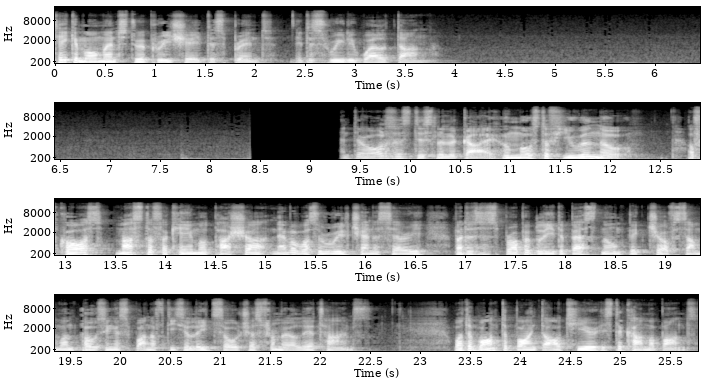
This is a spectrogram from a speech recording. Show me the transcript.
Take a moment to appreciate this print. It is really well done. And there also is this little guy, whom most of you will know. Of course, Mustafa Kemal Pasha never was a real Janissary, but it is probably the best known picture of someone posing as one of these elite soldiers from earlier times. What I want to point out here is the cummerbund.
